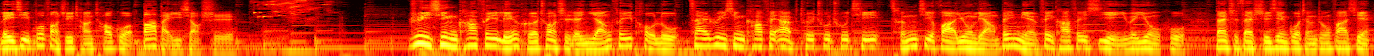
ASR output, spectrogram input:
累计播放时长超过八百亿小时。瑞幸咖啡联合创始人杨飞透露，在瑞幸咖啡 App 推出初期，曾计划用两杯免费咖啡吸引一位用户，但是在实践过程中发现，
